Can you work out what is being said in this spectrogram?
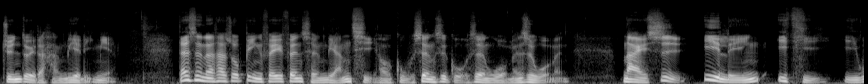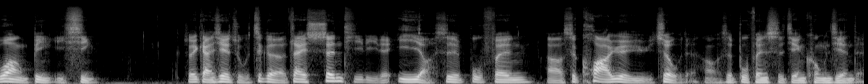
军队的行列里面。但是呢，他说并非分成两起哦，古圣是古圣，我们是我们，乃是一灵一体，一望并一信。所以感谢主，这个在身体里的一啊，是不分啊，是跨越宇宙的哦，是不分时间空间的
